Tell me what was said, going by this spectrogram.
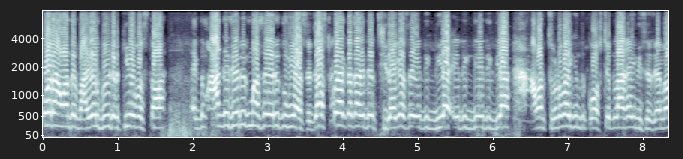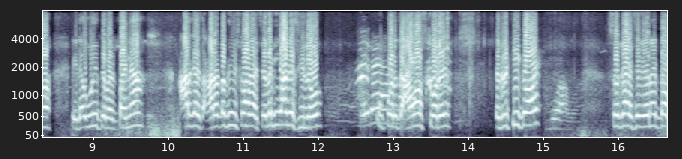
পরে আমাদের ভাইরাল কি অবস্থা? একদম আগে যেরকম আছে এরকমই আছে। জাস্ট কয়েকটা জায়গা দিয়ে ছিঁড়ে গেছে এদিক দিয়া এদিক দিয়ে এদিক দিয়া। আমার ছোট ভাই কিন্তু কষ্টে লাগাই নিছে যেন এটা উড়িতে পারে তাই না? আর গাইস আর একটা জিনিস লাগাইছে এটা কি আগে ছিল? উপরে আওয়াজ করে এটা কি কয়? সো গাইস এখানে একটা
